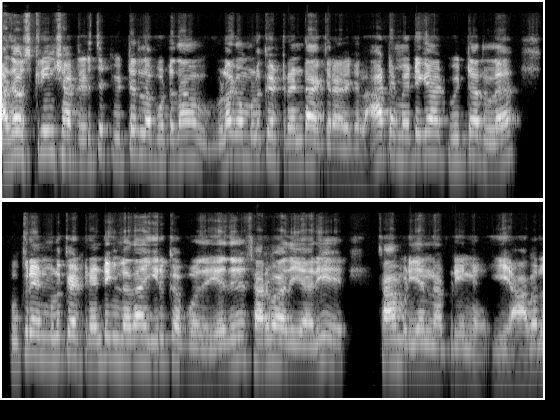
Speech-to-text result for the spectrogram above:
அதை ஸ்க்ரீன்ஷாட் எடுத்து ட்விட்டரில் போட்டு தான் உலகம் முழுக்க ட்ரெண்ட் ஆக்குறார்கள். ஆட்டோமேட்டிக்காக ட்விட்டரில் உக்ரைன் முழுக்க ட்ரெண்டிங்கில் தான் இருக்க போகுது. எது? சர்வாதிகாரி காமெடியன் அப்படின்னு. அவர்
